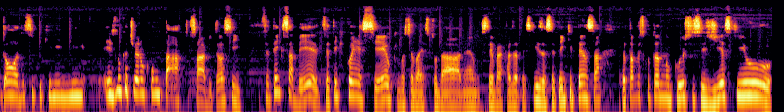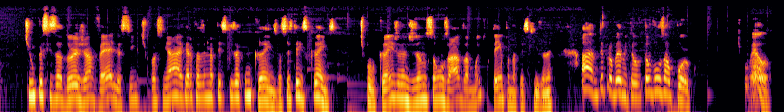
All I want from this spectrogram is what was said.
dó desse pequenininho. Eles nunca tiveram contato, sabe? Então, assim, você tem que saber, você tem que conhecer o que você vai estudar, né? Você vai fazer a pesquisa, você tem que pensar. Eu tava escutando no curso esses dias que o tinha um pesquisador já velho, assim, tipo assim, ah, eu quero fazer minha pesquisa com cães. Vocês têm cães? Tipo, cães já não são usados há muito tempo na pesquisa, né? Ah, não tem problema, então, então vou usar o porco. Tipo, meu,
